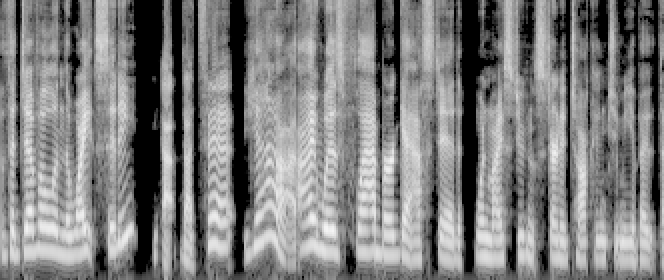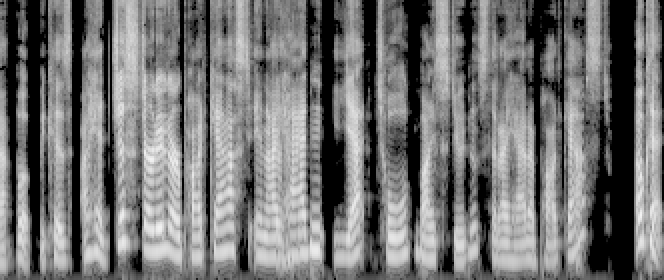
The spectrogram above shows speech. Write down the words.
The Devil in the White City? Yeah, that's it. Yeah, I was flabbergasted when my students started talking to me about that book because I had just started our podcast and I Mhm. hadn't yet told my students that I had a podcast. Okay,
